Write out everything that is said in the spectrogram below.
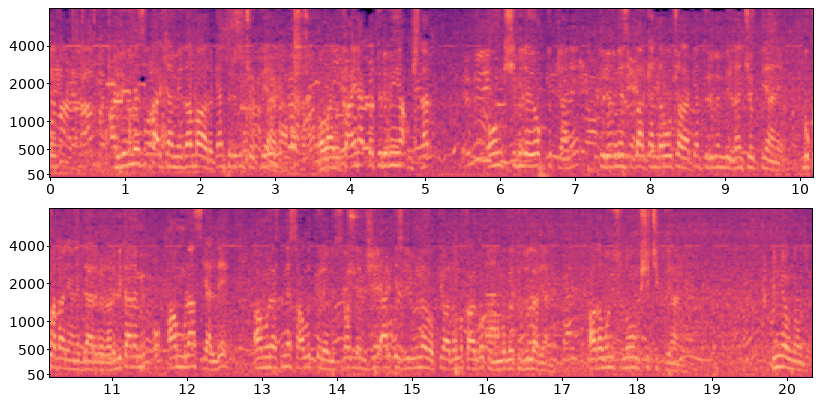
oldu? Tribüne zıplarken birden bağırırken tribün çöktü yani. Olay kaynakla tribün yapmışlar. 10 kişi bile yoktuk yani. Tribüne zıplarken davul çalarken tribün birden çöktü yani. Bu kadar yani derbeler. Bir tane ambulans geldi. Ambulansta ne sağlık görevlisi var ne bir şey. Herkes birbirine bakıyor. Adamı kargo konumuna götürdüler yani. Adamın üstüne 10 kişi çıktı yani. Bilmiyorum ne olacak.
